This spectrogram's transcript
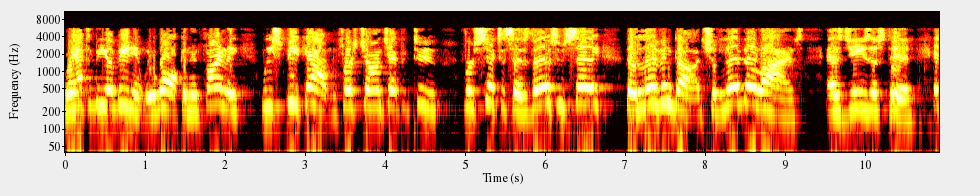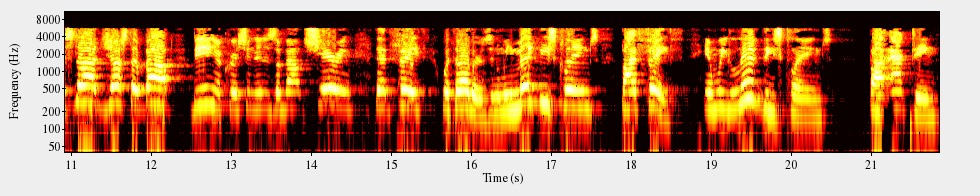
We have to be obedient. We walk. And then finally, we speak out. In 1 John chapter 2, verse 6, it says, Those who say they live in God should live their lives as Jesus did. It's not just about being a Christian, it is about sharing that faith with others. And we make these claims by faith, and we live these claims by acting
